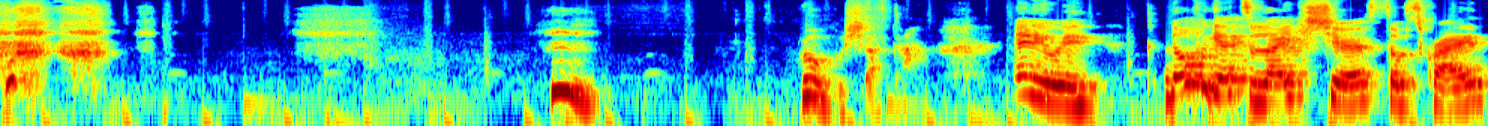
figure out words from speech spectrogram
Hmm. Hmm. Robushata. Anyway, don't forget to like, share, subscribe.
